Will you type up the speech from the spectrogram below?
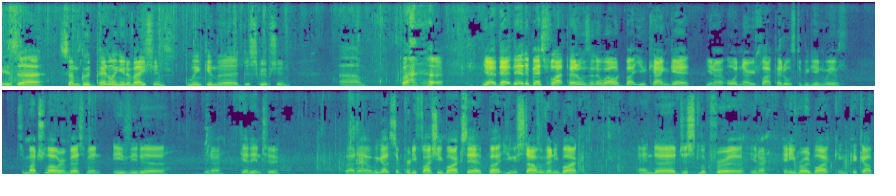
is uh, some good pedaling innovations. Link in the description. Um, but yeah, they're, they're the best flat pedals in the world, but you can get, you know, ordinary flat pedals to begin with. It's a much lower investment, easy to, you know, get into. But uh, we got some pretty flashy bikes there, but you can start with any bike and uh, just look for a, you know, any road bike. Can pick up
